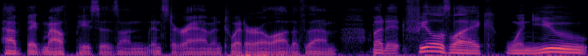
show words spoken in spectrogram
have big mouthpieces on Instagram and Twitter, a lot of them. But it feels like when you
